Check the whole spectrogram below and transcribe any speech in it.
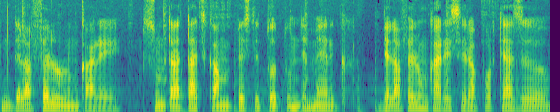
de la felul în care sunt tratați cam peste tot unde merg, de la felul în care se raportează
